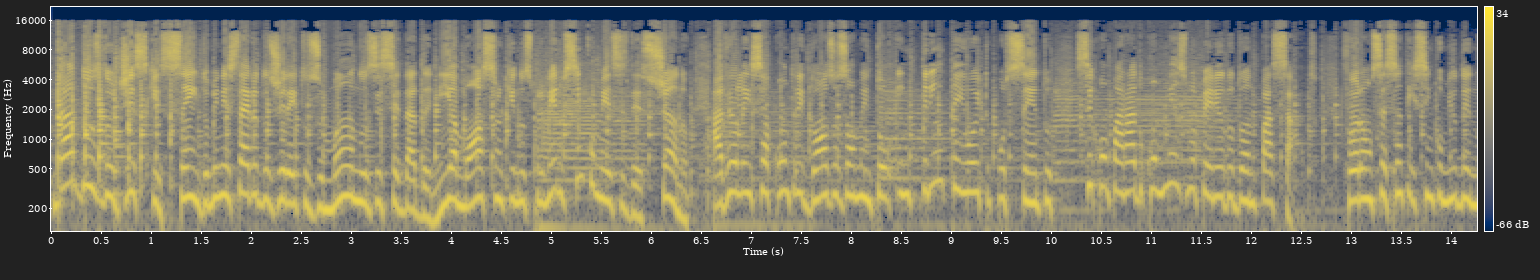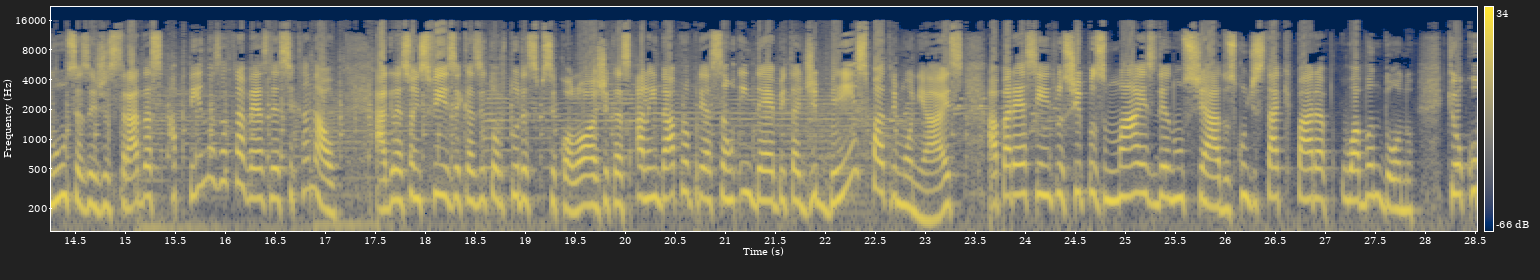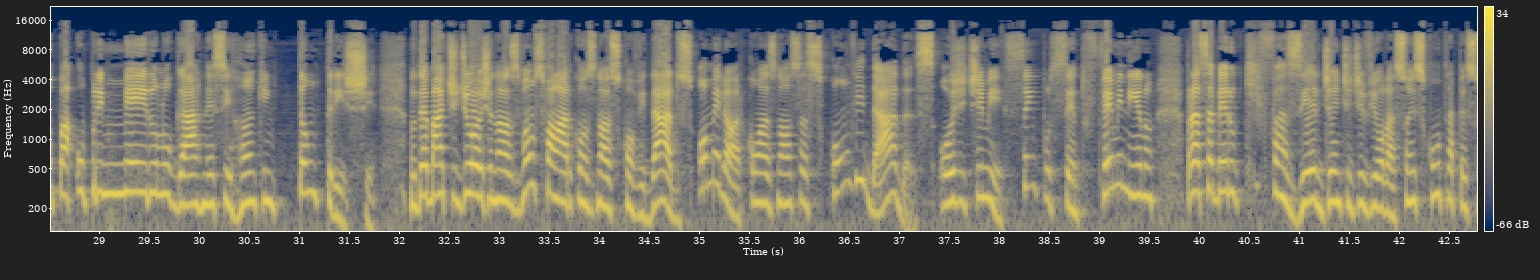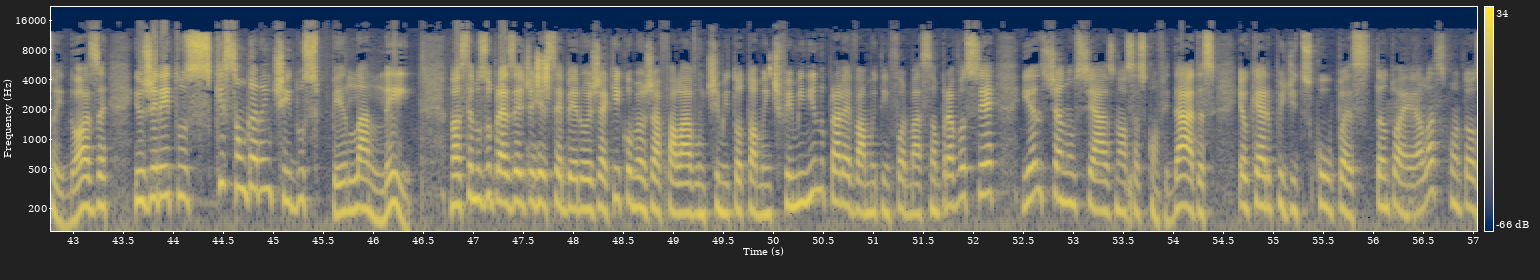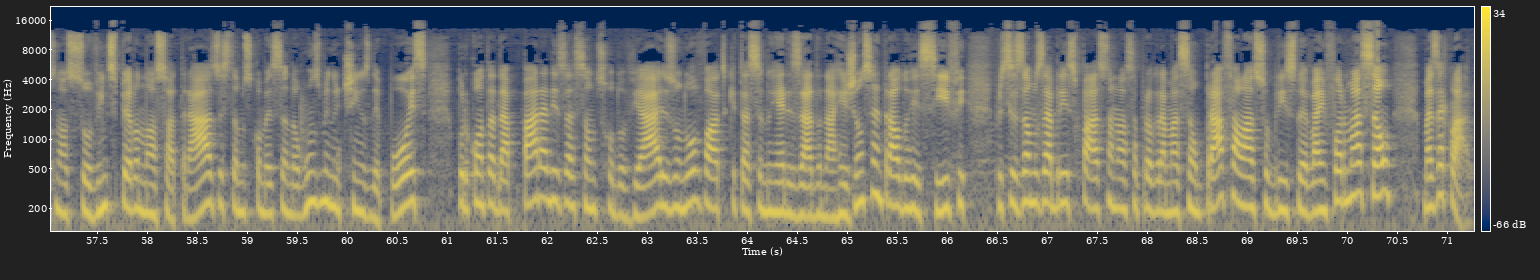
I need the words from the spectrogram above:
Dados do Disque 100 do Ministério dos Direitos Humanos e Cidadania mostram que nos primeiros cinco meses deste ano, a violência contra idosos aumentou em 38% se comparado com o mesmo período do ano passado. Foram 65 mil denúncias registradas apenas através desse canal. Agressões físicas e torturas psicológicas, além da apropriação indébita de bens patrimoniais, aparecem entre os tipos mais denunciados, com destaque para o abandono, que ocupa o primeiro lugar nesse ranking tão triste. No debate de hoje, nós vamos falar com os nossos convidados, ou melhor, com as nossas convidadas. Hoje, time 100% feminino, para saber o que fazer diante de violações contra a pessoa idosa e os direitos que são garantidos pela lei. Nós temos o prazer de receber hoje aqui, como eu já falava, um time totalmente feminino para levar muita informação para você. E antes de anunciar as nossas convidadas, eu quero pedir desculpas tanto a elas quanto aos nossos ouvintes pelo nosso atraso. Estamos começando alguns minutinhos depois por conta da paralisação dos rodoviários, o novo ato que está sendo realizado na região central do Recife. Precisamos abrir espaço na nossa programação para falar sobre isso, levar informação, mas é claro,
